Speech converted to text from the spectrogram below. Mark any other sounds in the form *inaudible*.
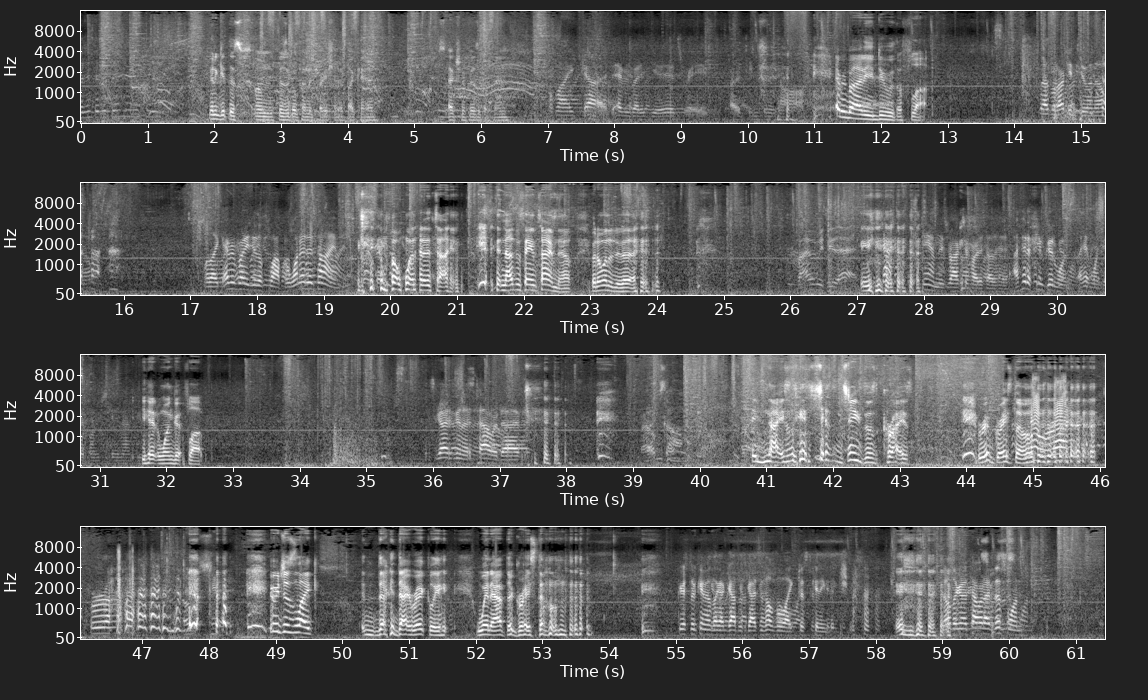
I'm gonna get this um physical penetration if I can. This extra physical pen. Oh my god, everybody gets raped. Our team's doing it all. *laughs* Everybody do the flop. That's what our team's doing though. We're like, everybody do the flop, but one at a time. but *laughs* one at a time. *laughs* Not the same time now. We don't want to do that. Why we do that? *laughs* Damn, these rocks are *laughs* hard as hell to hit. I've hit a few good ones. I hit one good one, just kidding. Not you hit one good flop. This guy's gonna tower dive. *laughs* nice. it's just Jesus Christ. Rip Greystone. Run! Oh shit. Who just like di directly went after Greystone. Crystal came out like, I got this guy. She's also like, just kidding, bitch. *laughs* no, they're gonna tower dive this one.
